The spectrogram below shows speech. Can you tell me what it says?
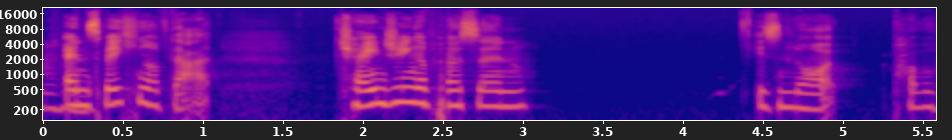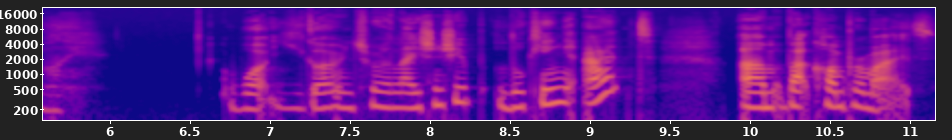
Mhm. And speaking of that, changing a person is not probably what you go into a relationship looking at, um, but compromise.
